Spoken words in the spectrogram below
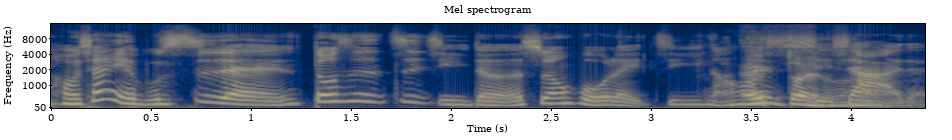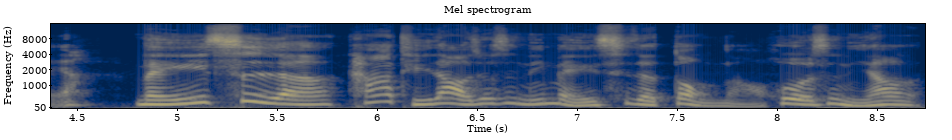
好像也不是哎、欸，都是自己的生活累积，然后写下来的呀、欸。每一次啊，他提到就是你每一次的动脑，或者是你要，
